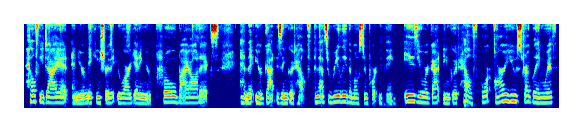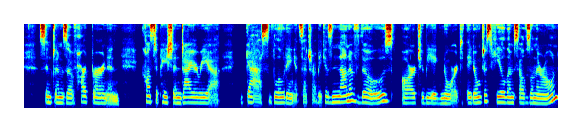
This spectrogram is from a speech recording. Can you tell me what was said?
healthy diet and you're making sure that you are getting your probiotics and that your gut is in good health. And that's really the most important thing. Is your gut in good health or are you struggling with symptoms of heartburn and constipation, diarrhea, gas, bloating, etc. because none of those are to be ignored. They don't just heal themselves on their own.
